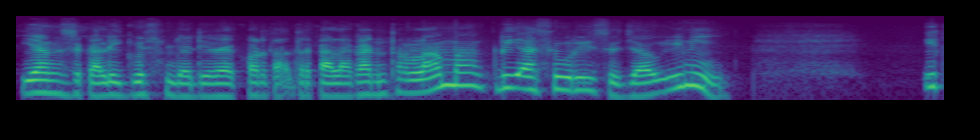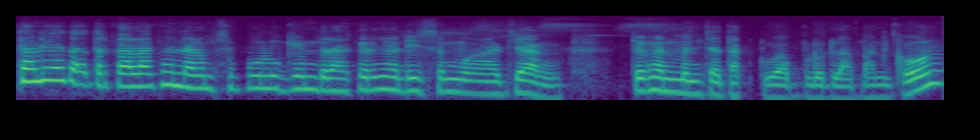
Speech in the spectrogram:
yang sekaligus menjadi rekor tak terkalahkan terlama di Asuri sejauh ini. Italia tak terkalahkan dalam 10 game terakhirnya di semua ajang dengan mencetak 28 gol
